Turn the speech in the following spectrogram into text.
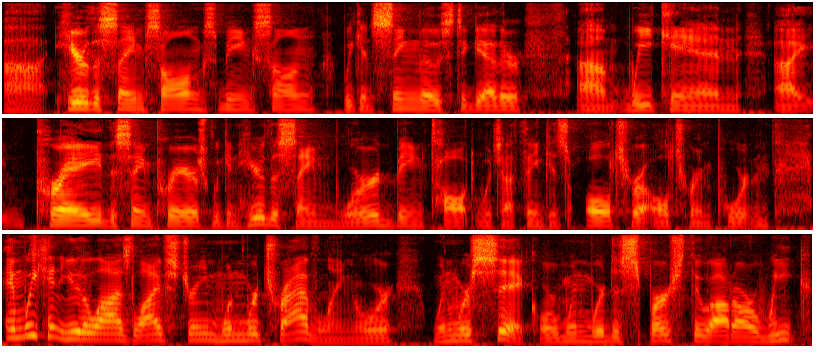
uh, hear the same songs being sung. We can sing those together. Um, we can uh, pray the same prayers. We can hear the same word being taught, which I think is ultra, ultra important. And we can utilize live stream when we're traveling or when we're sick or when we're dispersed throughout our week.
